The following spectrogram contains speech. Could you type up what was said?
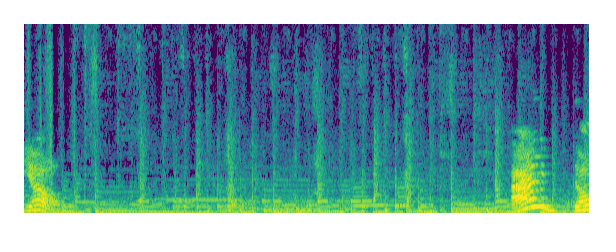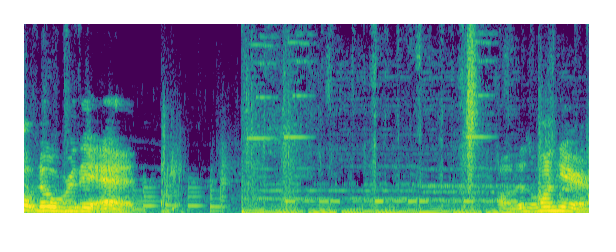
Yo. I don't know where they're at. Oh, there's one here.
